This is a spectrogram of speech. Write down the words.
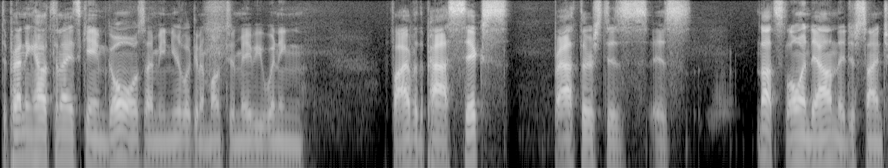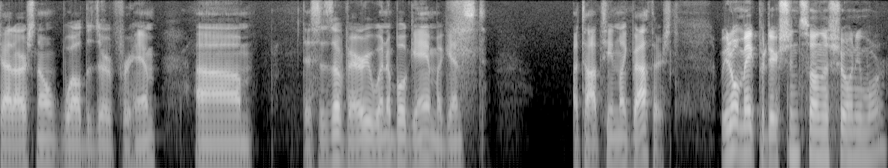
depending how tonight's game goes, I mean, you're looking at Moncton maybe winning five of the past six. Bathurst is is not slowing down. They just signed Chad Arsenault, well deserved for him. Um, this is a very winnable game against a top team like Bathurst. We don't make predictions on the show anymore,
